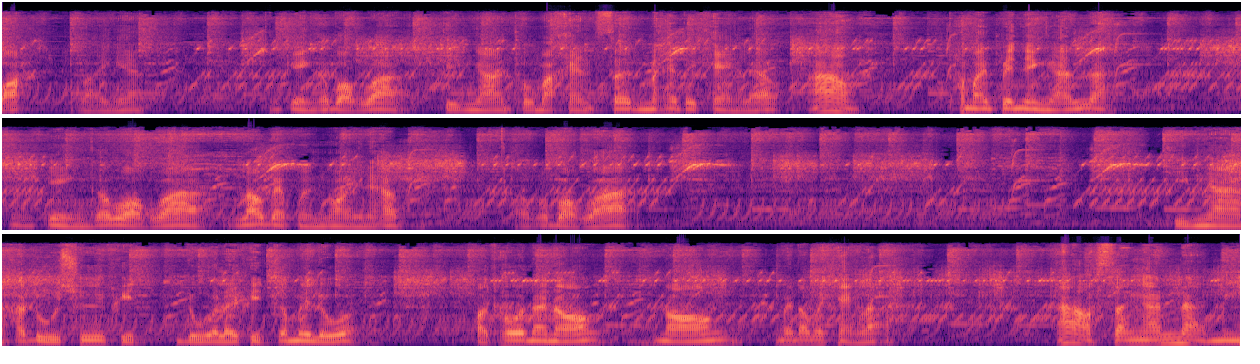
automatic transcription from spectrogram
วะ อะไรเงี้ยน้องเก่งก็บอกว่าทีมงานโทรมาแคนเซิลไม่ให้ไปแข่งแล้ว อ้าวทำไมเป็นอย่างนั้นล่ะน้องเก่งก็บอกว่าเล่าแบบเหมือนง่อยๆนะครับ เขาก็บอกว่า ทีมงานเขาดูชื่อผิดดูอะไรผิดก็ไม่รู้ ขอโทษนะน้อง น้องไม่ต้องไปแข่งละอ้าวสังงั้นน่ะมี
